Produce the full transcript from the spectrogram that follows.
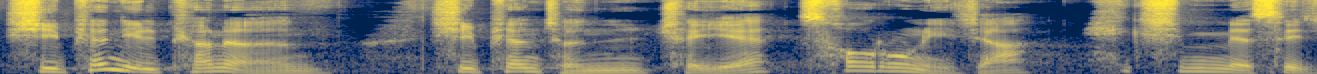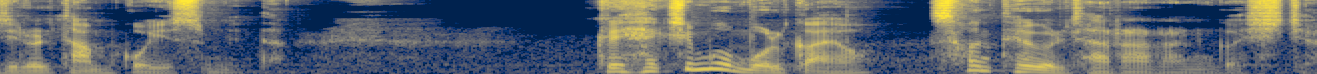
시편 1편은 시편 전체의 서론이자 핵심 메시지를 담고 있습니다. 그 핵심은 뭘까요? 선택을 잘하라는 것이죠.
